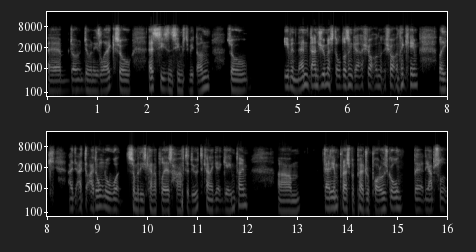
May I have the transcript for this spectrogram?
uh, doing his leg. So his season seems to be done. So even then, Danjuma still doesn't get a shot on shot in the game. Like I, I, I, don't know what some of these kind of players have to do to kind of get game time. Um, very impressed with Pedro Porro's goal the, the absolute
